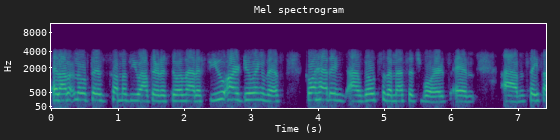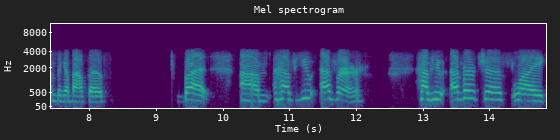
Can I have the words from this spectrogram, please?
and i don't know if there's some of you out there that's doing that. If you are doing this go ahead and uh, go to the message boards and um, say something about this. But um, have you ever have you ever just like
